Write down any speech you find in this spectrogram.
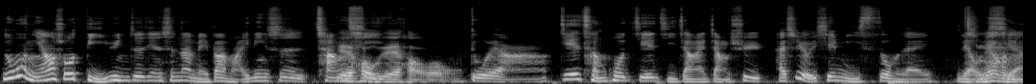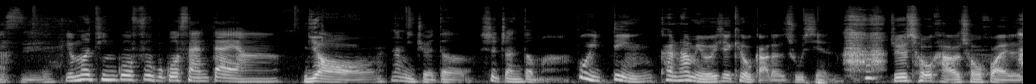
如果你要说底蕴这件事，那没办法，一定是长期越厚越好哦。对啊，阶层或阶级讲来讲去，还是有一些迷思，我们来聊一下。什么样的迷思？有没有听过富不过三代啊？有，那你觉得是真的吗？不一定，看他们有一些 Q 卡的出现，就是抽卡都抽坏了，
